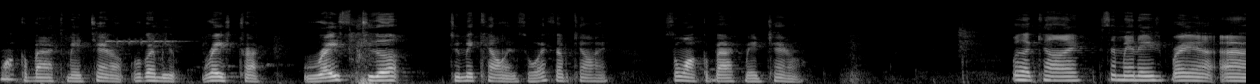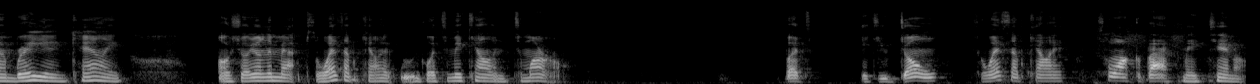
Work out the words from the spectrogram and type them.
Welcome back to my channel. We're going to be racetrack. Race to the, to McKellen. So what's up, Kelly? So welcome back my channel. What's up, Kelly? Somebody's Brad, uh, Bradyn, Kelley. I'll show you on the map. So what's up, Kelly? We go to McKellen tomorrow. But if you don't, so what's up, Kelly? So welcome back my channel.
